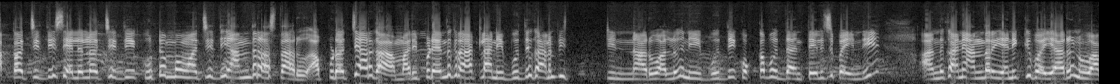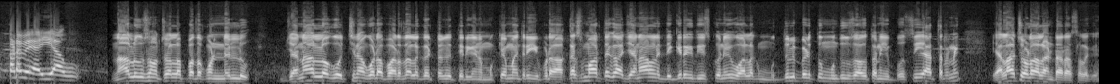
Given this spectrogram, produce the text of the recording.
అక్క వచ్చిద్ది చెల్లెలు వచ్చిద్ది కుటుంబం వచ్చిద్ది అందరూ వస్తారు. అప్పుడు వచ్చారుగా. మరి ఇప్పుడు ఎందుకు రాట్లా నీ బుద్ధి కనిపించినారు వాళ్ళు. నీ బుద్ధి కుక్క బుద్ధి అని తెలిసిపోయింది. అందుకని అందరూ వెనక్కిపోయారు నువ్వు అక్కడవే అయ్యావు. నాలుగు సంవత్సరాల పదకొండు నెలలు. జనాల్లోకి వచ్చినా కూడా పరదలు గట్టుకు తిరిగిన ముఖ్యమంత్రి ఇప్పుడు అకస్మాత్తుగా జనాలను దగ్గరికి తీసుకుని వాళ్ళకి ముద్దులు పెడుతూ ముందుకు సాగుతున్న ఈ బస్సు యాత్రని ఎలా చూడాలంటారు అసలుకి?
